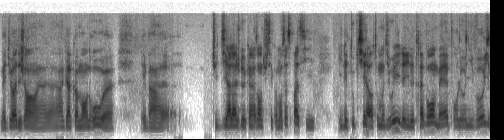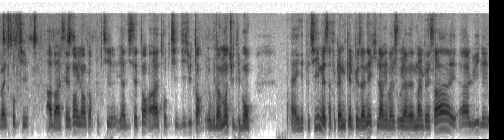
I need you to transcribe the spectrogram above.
mais tu vois déjà un, gars comme Andrew, euh, et ben, tu te dis à l'âge de 15 ans, tu sais comment ça se passe. Il, est tout petit. Alors tout le monde dit oui, il est, très bon, mais pour le haut niveau, il va être trop petit. Ah bah à 16 ans, il est encore plus petit. Et à 17 ans, ah trop petit, 18 ans. Et au bout d'un moment, tu te dis bon, euh, il est petit, mais ça fait quand même quelques années qu'il arrive à jouer malgré ça. Et ah, lui, il est,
